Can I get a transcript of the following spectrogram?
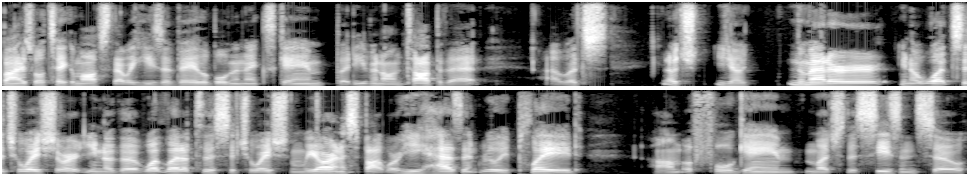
might as well take him off so that way he's available in the next game. But even on top of that, uh, let's you know you know no matter you know what situation or you know the what led up to this situation, we are in a spot where he hasn't really played um, a full game much this season. So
